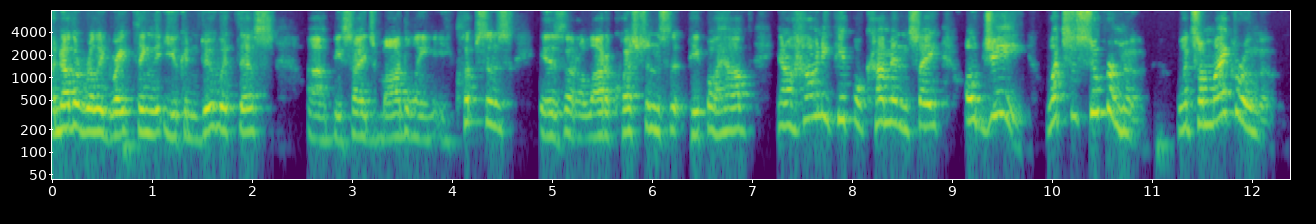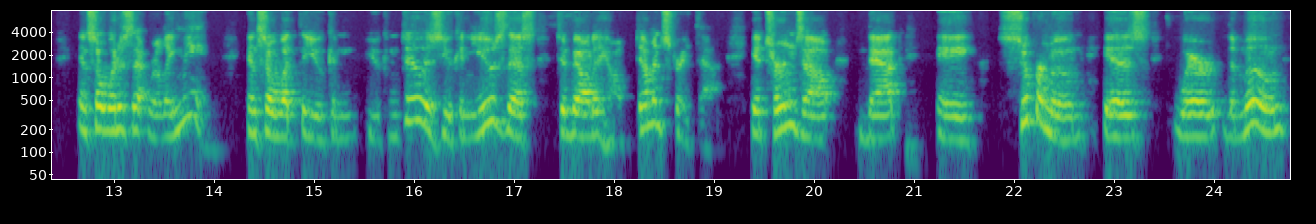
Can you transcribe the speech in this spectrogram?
Another really great thing that you can do with this, uh, besides modeling eclipses, is that a lot of questions that people have, you know, how many people come in and say, oh, gee, what's a supermoon? What's a micromoon? And so what does that really mean? And so what the, you, can, you can do is you can use this to be able to help demonstrate that. It turns out that a supermoon is where the moon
